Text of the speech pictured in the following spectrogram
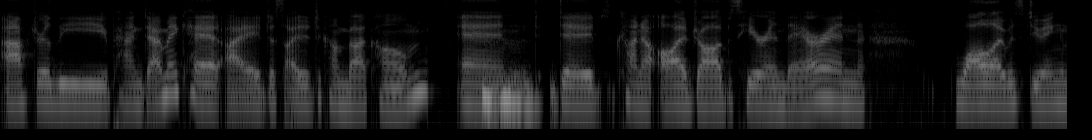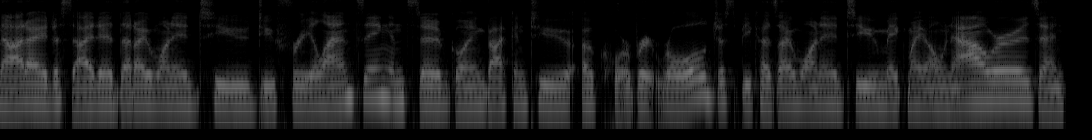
after the pandemic hit i decided to come back home and mm-hmm. did kind of odd jobs here and there and while I was doing that, I decided that I wanted to do freelancing instead of going back into a corporate role just because I wanted to make my own hours and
